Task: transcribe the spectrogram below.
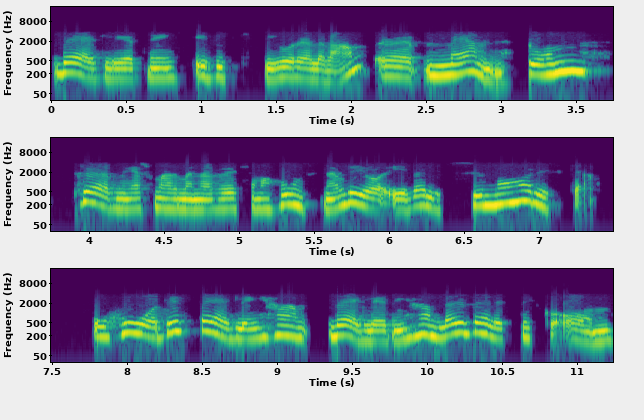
vägledning är viktig och relevant. Eh, men de prövningar som Allmänna reklamationsnämnden gör är väldigt summariska. Och HDs vägledning, vägledning handlar ju väldigt mycket om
